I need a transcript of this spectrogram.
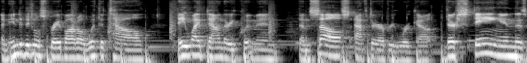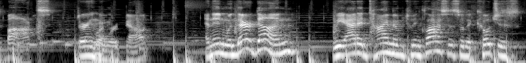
an individual spray bottle with a towel. They wipe down their equipment themselves after every workout. They're staying in this box during right. the workout. And then when they're done, we added time in between classes so that coaches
